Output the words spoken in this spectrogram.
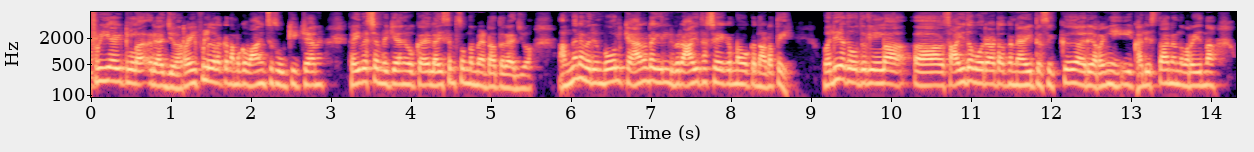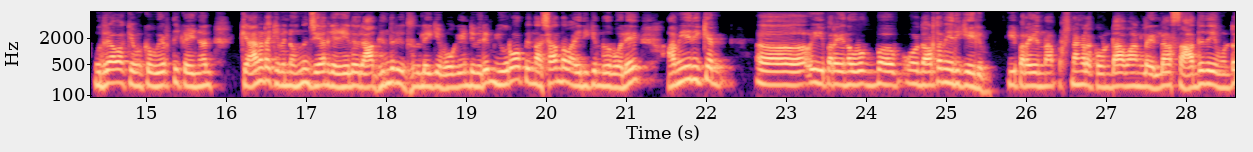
ഫ്രീ ആയിട്ടുള്ള രാജ്യമാണ്. റൈഫിളുകളൊക്കെ നമുക്ക് വാങ്ങിച്ച് സൂക്ഷിക്കാൻ കൈവശം വയ്ക്കാനും ഒക്കെ ലൈസൻസ് ഒന്നും വേണ്ടാത്ത രാജ്യമാണ്. അങ്ങനെ വരുമ്പോൾ കാനഡയിൽ ഇവർ ആയുധ ശേഖരണമൊക്കെ നടത്തി. വലിയ തോതിലുള്ള സായുധ പോരാട്ടത്തിനായിട്ട് സിഖുകാർ ഇറങ്ങി ഈ ഖലിസ്ഥാൻ എന്ന് പറയുന്ന മുദ്രാവാക്യമൊക്കെ ഉയർത്തിക്കഴിഞ്ഞാൽ കാനഡയ്ക്ക് പിന്നെ ഒന്നും ചെയ്യാൻ കഴിയില്ല. ഒരു ആഭ്യന്തര യുദ്ധത്തിലേക്ക് പോകേണ്ടി വരും. യൂറോപ്പ് ഇന്ന് അശാന്തമായിരിക്കുന്നത് പോലെ അമേരിക്കൻ ഈ പറയുന്ന നോർത്ത് അമേരിക്കയിലും ഈ പറയുന്ന പ്രശ്നങ്ങളൊക്കെ ഉണ്ടാവാനുള്ള എല്ലാ സാധ്യതയുമുണ്ട്.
